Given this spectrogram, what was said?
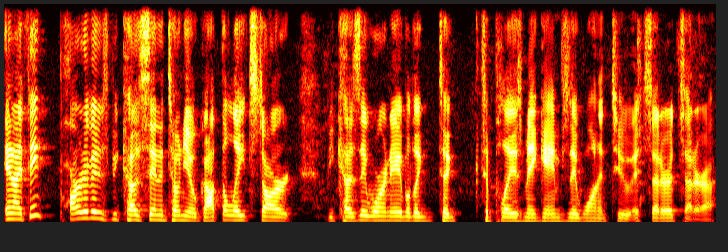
and I think part of it is because San Antonio got the late start, because they weren't able to to, to play as many games as they wanted to, et cetera, et cetera.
